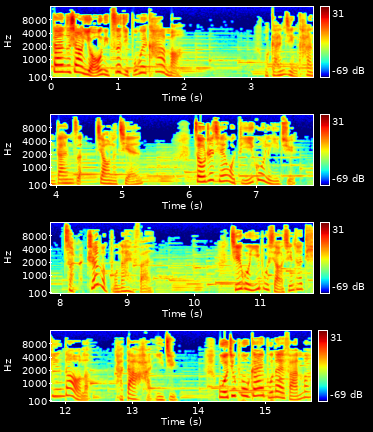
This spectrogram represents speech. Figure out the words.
单子上有，你自己不会看吗？”我赶紧看单子，交了钱。走之前，我嘀咕了一句：“怎么这么不耐烦？”结果一不小心他听到了，他大喊一句：“我就不该不耐烦吗？”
